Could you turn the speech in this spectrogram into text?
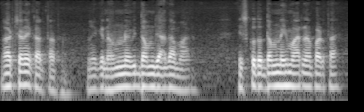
अड़चने करता था, लेकिन हमने भी दम ज़्यादा मारा। इसको तो दम नहीं मारना पड़ता है।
